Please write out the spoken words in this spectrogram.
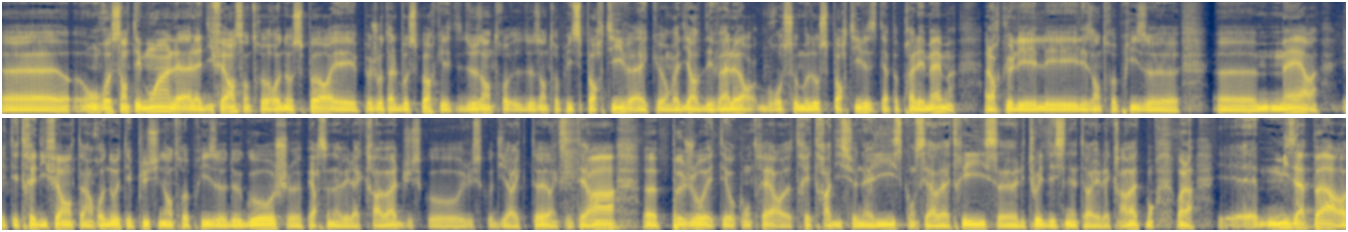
euh, on ressentait moins la, différence entre Renault Sport et Peugeot Talbot Sport, qui étaient deux, entre, deux, entreprises sportives avec, on va dire, des valeurs grosso modo sportives. C'était à peu près les mêmes, alors que les, entreprises euh, mères étaient très différentes. Hein. Renault était plus une entreprise de gauche, personne n'avait la cravate jusqu'au directeur, etc. Peugeot était au contraire très traditionnaliste, conservatrice. les, tous les dessinateurs avaient la cravate. Bon, voilà. mis à part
